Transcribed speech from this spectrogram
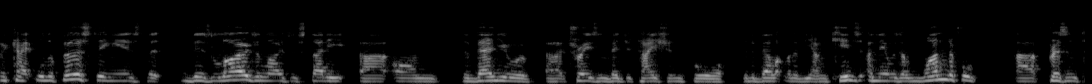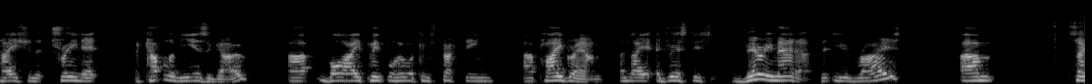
Okay, well, the first thing is that there's loads and loads of study uh, on the value of uh, trees and vegetation for the development of young kids. And there was a wonderful uh, presentation at TreeNet a couple of years ago uh, by people who are constructing uh, playgrounds, and they addressed this very matter that you've raised. Um, so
